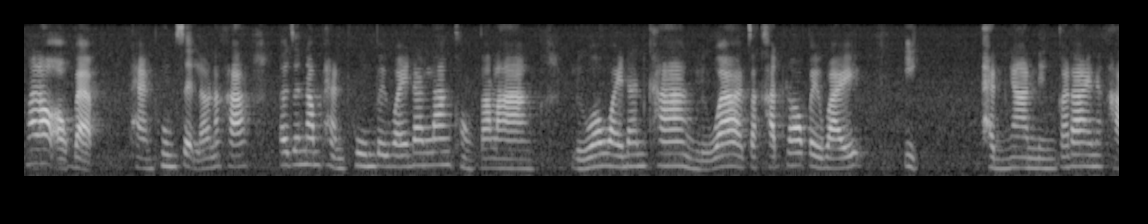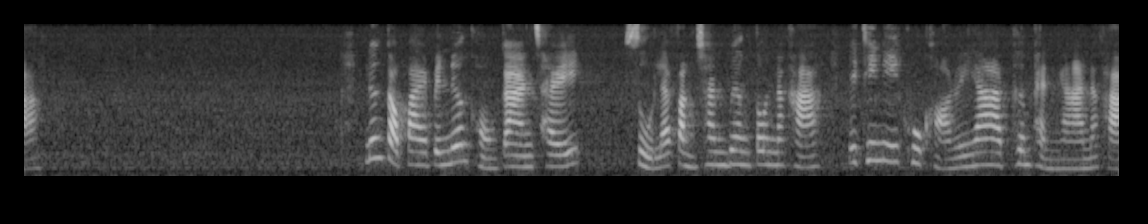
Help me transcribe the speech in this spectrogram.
เมื่อเราออกแบบแผนภูมิเสร็จแล้วนะคะ เราจะนำแผนภูมิไปไว้ด้านล่างของตาราง หรือว่าไว้ด้านข้าง หรือว่าจะคัดลอกไปไว้อีกแผ่นงานหนึ่งก็ได้นะคะ เรื่องต่อไปเป็นเรื่องของการใช้ สูตรและฟังก์ชันเบื้องต้นนะคะ ในที่นี้ครูขออนุญาตเพิ่มแผ่นงานนะคะ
